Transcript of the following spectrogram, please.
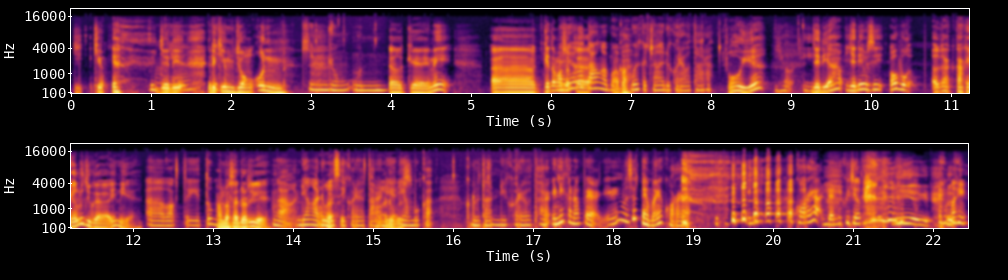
Kim, jadi Iya. jadi Kim Jong Un. Kim Jong Un Oke, ini eh kita masuk Padahal ke lo tau gak bokap apa? gue kecilnya di Korea Utara Oh iya. Yo, Jadi apa? Jadi apa sih? Oh, bu- eh, kak- kakek lu juga ini ya? Eh, waktu itu Ambasador juga ya? Enggak, dia nggak Oh, dubes di Korea Utara. Oh, dia dubes. yang buka kedutaan di Korea Utara. Ini kenapa ya? Ini maksudnya temanya Korea. ini Korea dan dikucilkan. iya. Emang-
